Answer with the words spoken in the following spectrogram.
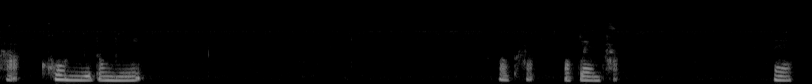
ผักคนอยู่ตรงนี้เขาผักออกแรงผัก แบบ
